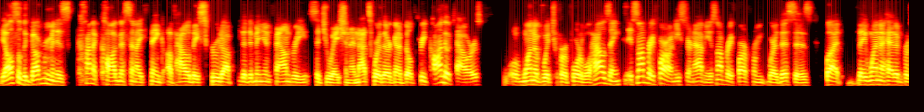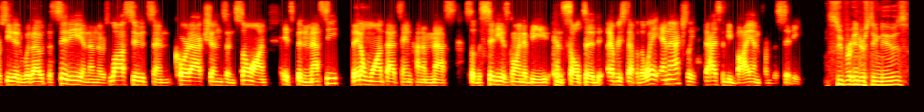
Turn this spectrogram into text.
The, also, the government is kind of cognizant, I think, of how they screwed up the Dominion Foundry situation. And that's where they're going to build three condo towers one of which for affordable housing. It's not very far on Eastern Avenue. It's not very far from where this is, but they went ahead and proceeded without the city. And then there's lawsuits and court actions and so on. It's been messy. They don't want that same kind of mess. So the city is going to be consulted every step of the way. And actually, there has to be buy in from the city. Super interesting news.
